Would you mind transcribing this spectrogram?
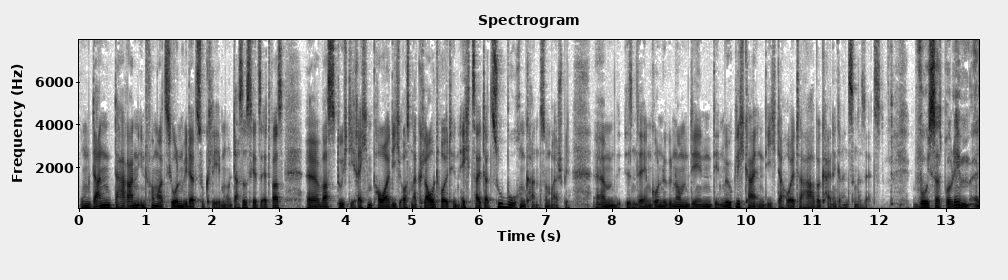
um dann daran Informationen wieder zu kleben. Und das ist jetzt etwas, äh, was durch die Rechenpower, die ich aus einer Cloud heute in Echtzeit dazu buchen kann, zum Beispiel, ähm, sind ja im Grunde genommen den, den Möglichkeiten, die ich da heute habe, keine Grenzen gesetzt. Wo ist das Problem? Äh,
